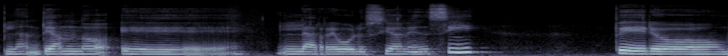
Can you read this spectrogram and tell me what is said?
planteando eh, la revolución en sí, pero,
